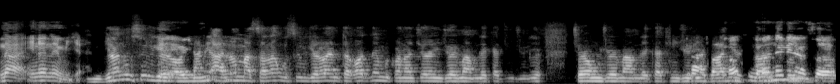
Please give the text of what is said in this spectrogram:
نه اینا نمیگن میگن اصولگرا یعنی الان مثلا اصولگرا انتقاد نمی‌کنن چرا اینجای مملکت اینجوریه چرا اونجای مملکت اینجوریه بعد نمیرن سراغ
